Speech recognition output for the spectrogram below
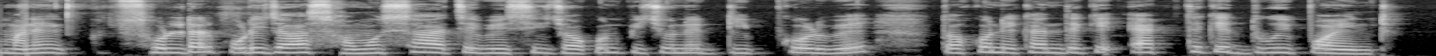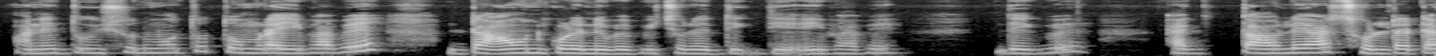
মানে শোল্ডার পড়ে যাওয়ার সমস্যা আছে বেশি, যখন পিছনে ডিপ করবে, তখন এখান থেকে এক থেকে দুই পয়েন্ট মানে দুই সুদ মতো তোমরা এইভাবে ডাউন করে নেবে পিছনের দিক দিয়ে এইভাবে, দেখবে? এক, তাহলে আর শোল্ডারটা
